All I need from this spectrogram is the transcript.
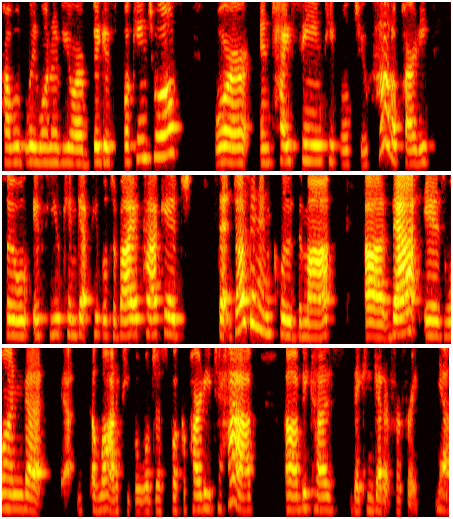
probably one of your biggest booking tools for enticing people to have a party. So if you can get people to buy a package that doesn't include the mop uh, that is one that uh, a lot of people will just book a party to have uh, because they can get it for free yeah.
